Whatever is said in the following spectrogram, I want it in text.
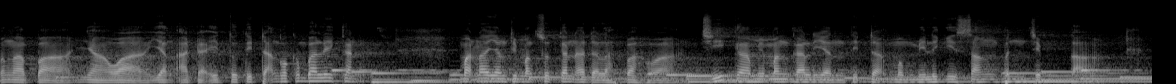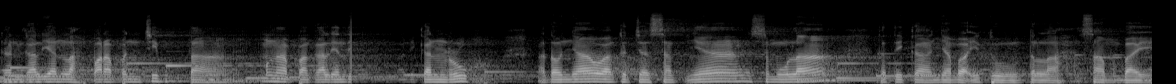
mengapa nyawa yang ada itu tidak engkau kembalikan? Makna yang dimaksudkan adalah bahwa jika memang kalian tidak memiliki sang pencipta dan kalianlah para pencipta mengapa kalian tidak kembalikan ruh atau nyawa ke jasadnya semula ketika nyawa itu telah sampai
